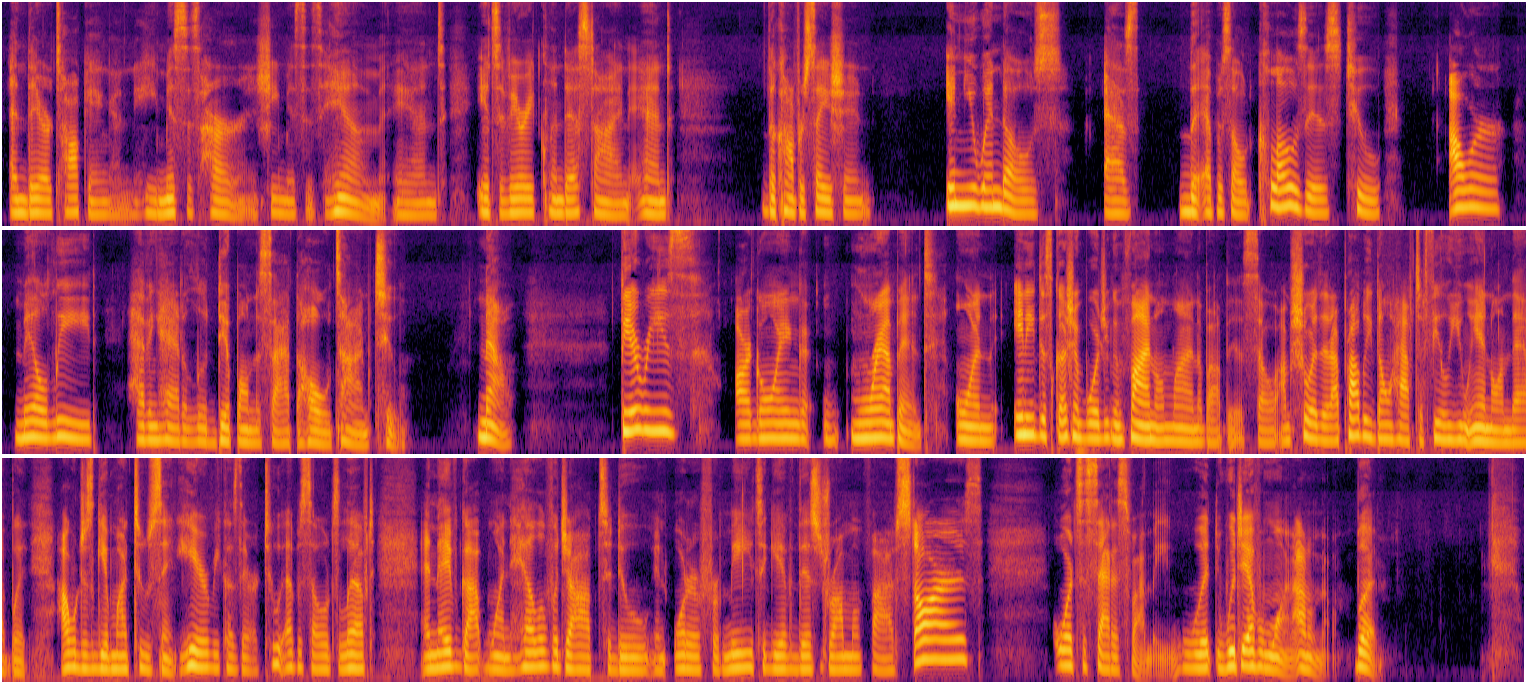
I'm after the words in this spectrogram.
and they're talking and he misses her and she misses him and it's very clandestine and the conversation innuendos as the episode closes to our male lead having had a little dip on the side the whole time too. Now theories are going rampant on any discussion board you can find online about this. So I'm sure that I probably don't have to fill you in on that, but I will just give my two cent here because there are two episodes left and they've got one hell of a job to do in order for me to give this drama five stars or to satisfy me, whichever one. I don't know. But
